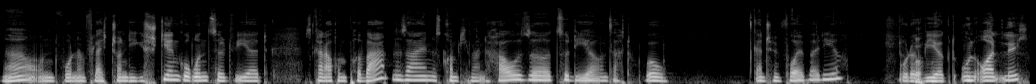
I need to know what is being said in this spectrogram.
Ne? Und wo dann vielleicht schon die Stirn gerunzelt wird. Es kann auch im Privaten sein, es kommt jemand nach Hause zu dir und sagt, wow, ganz schön voll bei dir oder wirkt unordentlich.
